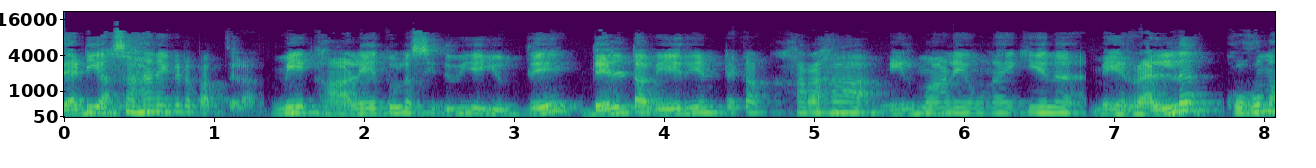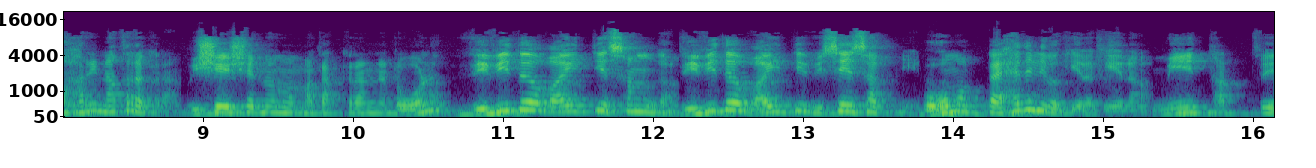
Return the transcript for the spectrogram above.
දැඩි අසහනයකට පත් වෙලා. මේ කාලය තුළ සිදුවිය යුත්තේ ඩෙල්ටා වේරියන්ට් එකක් හරහා නිර්මාණය වුණයි කියන මේ රැල්ල කොහොම කොහොම හරි නතර කරන්න. විශේෂයෙන්ම මම මතක් කරන්නට ඕන විවිධ වෛද්‍ය සංගම්, විවිධ වෛද්‍ය විශේෂඥ බොහොම පැහැදිලිව කියලා කියන මේ తත්වය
